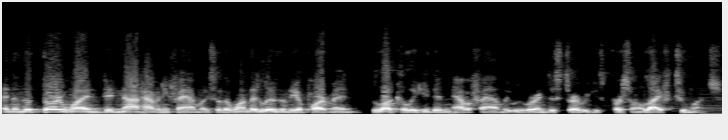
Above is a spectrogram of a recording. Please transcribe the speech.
And then the third one did not have any family. So the one that lived in the apartment, luckily, he didn't have a family. We weren't disturbing his personal life too much.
